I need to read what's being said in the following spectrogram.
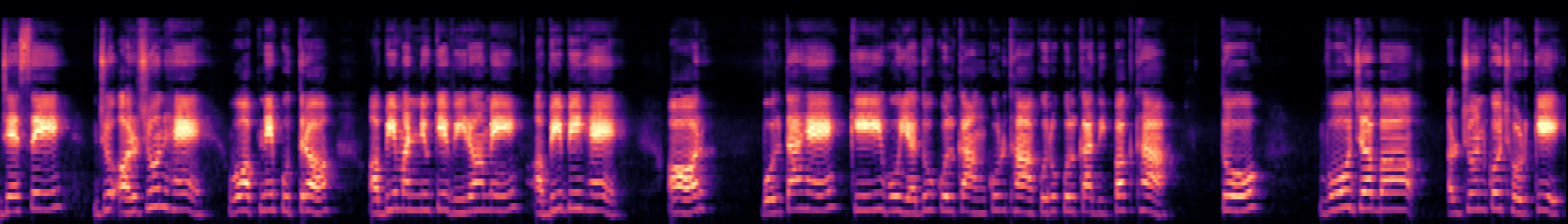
जैसे जो अर्जुन है, वो अपने पुत्र अभिमन्यु के वीर में अभी भी है और बोलता है कि वो यदुकुल का अंकुर था, कुरुकुल का दीपक था। तो वो जब अर्जुन को छोड़ के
